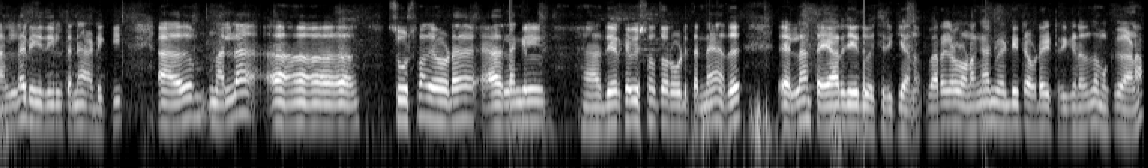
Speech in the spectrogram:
നല്ല രീതിയിൽ തന്നെ അടുക്കി അതും നല്ല സൂക്ഷ്മതയോടെ അല്ലെങ്കിൽ ദീർഘവീക്ഷണത്തോടുകൂടി തന്നെ അത് എല്ലാം തയ്യാർ ചെയ്ത് വെച്ചിരിക്കുകയാണ്. വിറകുകൾ ഉണങ്ങാൻ വേണ്ടിയിട്ട് അവിടെ ഇട്ടിരിക്കുന്നത് നമുക്ക് കാണാം.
